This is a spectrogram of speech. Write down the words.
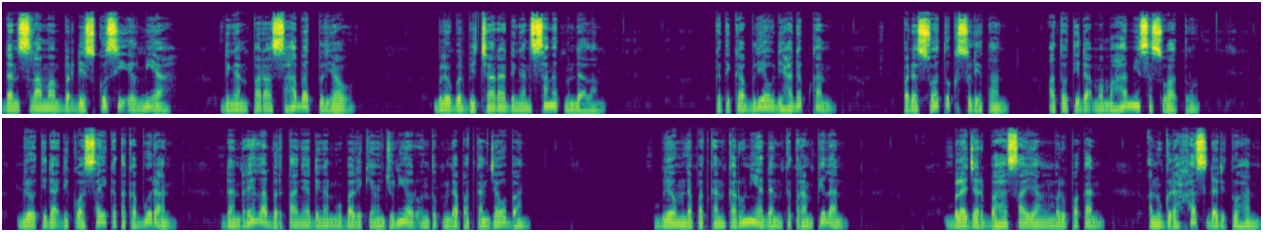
dan selama berdiskusi ilmiah dengan para sahabat beliau, beliau berbicara dengan sangat mendalam. Ketika beliau dihadapkan pada suatu kesulitan atau tidak memahami sesuatu, beliau tidak dikuasai ketakaburan dan rela bertanya dengan mubalik yang junior untuk mendapatkan jawaban. Beliau mendapatkan karunia dan keterampilan belajar bahasa yang merupakan anugerah khas dari Tuhan.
